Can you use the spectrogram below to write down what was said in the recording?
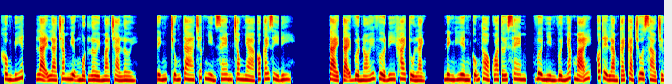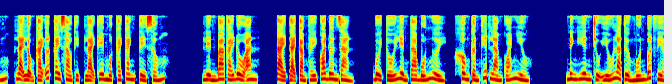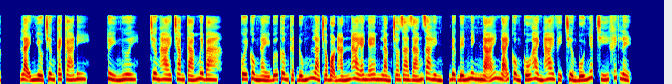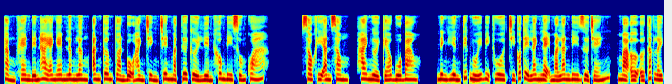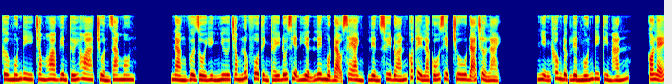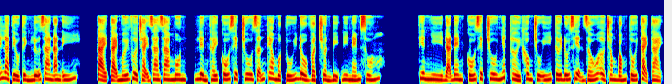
Không biết, lại là chăm miệng một lời mà trả lời. Tính chúng ta trước nhìn xem trong nhà có cái gì đi. Tại tại vừa nói vừa đi khai tủ lạnh. Ninh Hiên cũng thò qua tới xem, vừa nhìn vừa nhắc mãi, có thể làm cái cà chua xào trứng, lại lộng cái ớt cay xào thịt lại thêm một cái canh tề sống. Liền ba cái đồ ăn, tại tại cảm thấy quá đơn giản. Buổi tối liền ta bốn người, không cần thiết làm quá nhiều. Ninh Hiên chủ yếu là tưởng muốn bớt việc, lại nhiều chương cái cá đi. Tùy ngươi, chương 283. Cuối cùng này bữa cơm thật đúng là cho bọn hắn hai anh em làm cho ra dáng ra hình, được đến ninh nãi nãi cùng cố hành hai vị trưởng bối nhất trí khích lệ. Thẳng khen đến hai anh em lâng lâng ăn cơm toàn bộ hành trình trên mặt tươi cười liền không đi xuống quá. Sau khi ăn xong, hai người kéo búa bao. Ninh Hiên tiếc nuối bị thua chỉ có thể lanh lẹ mà lăn đi rửa chén, mà ở ở tắc lấy cơ muốn đi trong hoa viên tưới hoa chuồn ra môn. Nàng vừa rồi hình như trong lúc vô tình thấy đối diện hiện lên một đạo xe ảnh, liền suy đoán có thể là cố Diệp Chu đã trở lại. Nhịn không được liền muốn đi tìm hắn, có lẽ là tiểu tình lữ gian ăn ý. Tại tại mới vừa chạy ra ra môn, liền thấy cố Diệp Chu dẫn theo một túi đồ vật chuẩn bị đi ném xuống. Thiên nhi đã đen cố Diệp Chu nhất thời không chú ý tới đối diện giấu ở trong bóng tối tại tại.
